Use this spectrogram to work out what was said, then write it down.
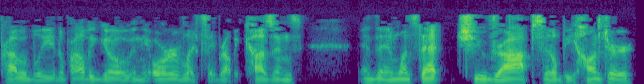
Probably it'll probably go in the order of let's say probably Cousins, and then once that shoe drops, it'll be Hunter,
